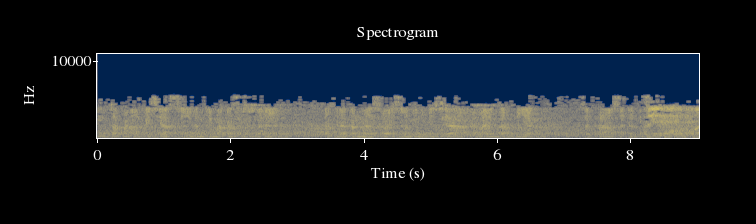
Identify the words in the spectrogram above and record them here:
mengucapkan apresiasi dan terima kasih kepada Pergerakan Mahasiswa Islam Indonesia Lain Tarbiyah serta sadar Saya maupun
